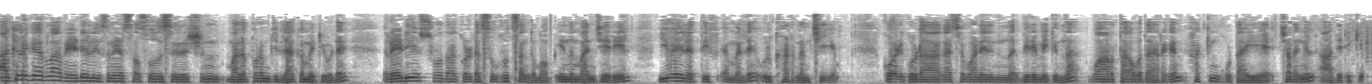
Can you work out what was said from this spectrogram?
അഖില Kerala radio listeners association Malappuram ജില്ലാ കമ്മിറ്റിയുടെ റേഡിയോ ശ്രോതാക്കളുടെ സുഹൃത് സംഗമം ഇന്ന് മഞ്ചേരിയിൽ U A Latheef M L A ഉദ്ഘാടനം ചെയ്യും. കോഴിക്കോട് ആകാശവാണിയിൽ നിന്ന് വിരമിക്കുന്ന വാർത്താ അവതാരകൻ ഹക്കിം കൂട്ടായിയെ ചടങ്ങിൽ ആദരിക്കും.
